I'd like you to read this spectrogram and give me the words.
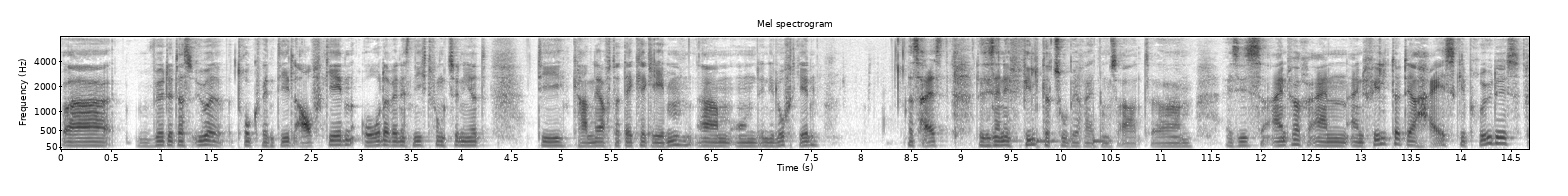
äh, würde das Überdruckventil aufgehen oder wenn es nicht funktioniert, die Kanne auf der Decke kleben ähm, und in die Luft gehen. Das heißt, das ist eine Filterzubereitungsart. Ähm, es ist einfach ein, ein Filter, der heiß gebrüht ist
